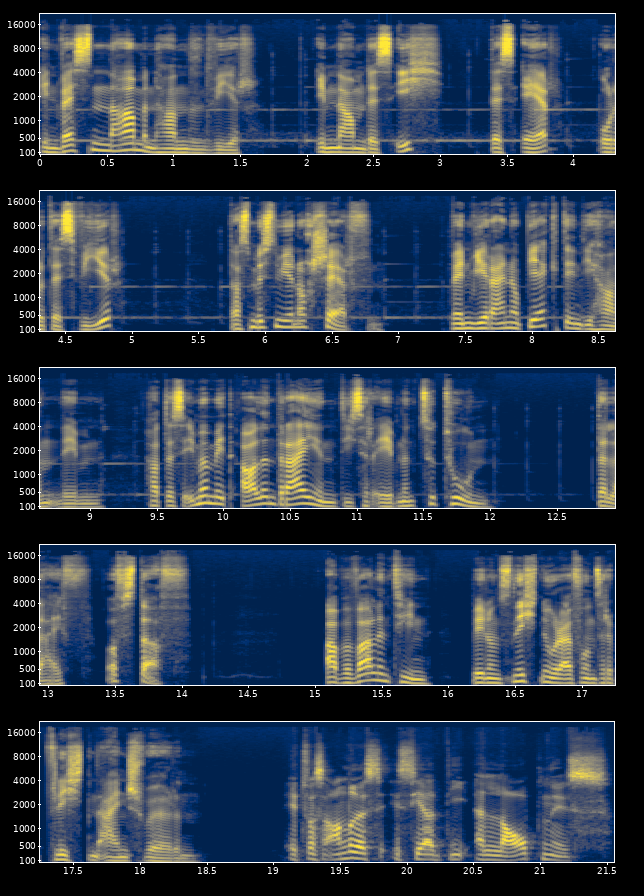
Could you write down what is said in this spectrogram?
In wessen Namen handeln wir? Im Namen des Ich des Er oder des Wir? Das müssen wir noch schärfen. Wenn wir ein Objekt in die Hand nehmen, hat es immer mit allen dreien dieser Ebenen zu tun. The Life of Stuff. Aber Valentin will uns nicht nur auf unsere Pflichten einschwören. Etwas anderes ist ja die Erlaubnis,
